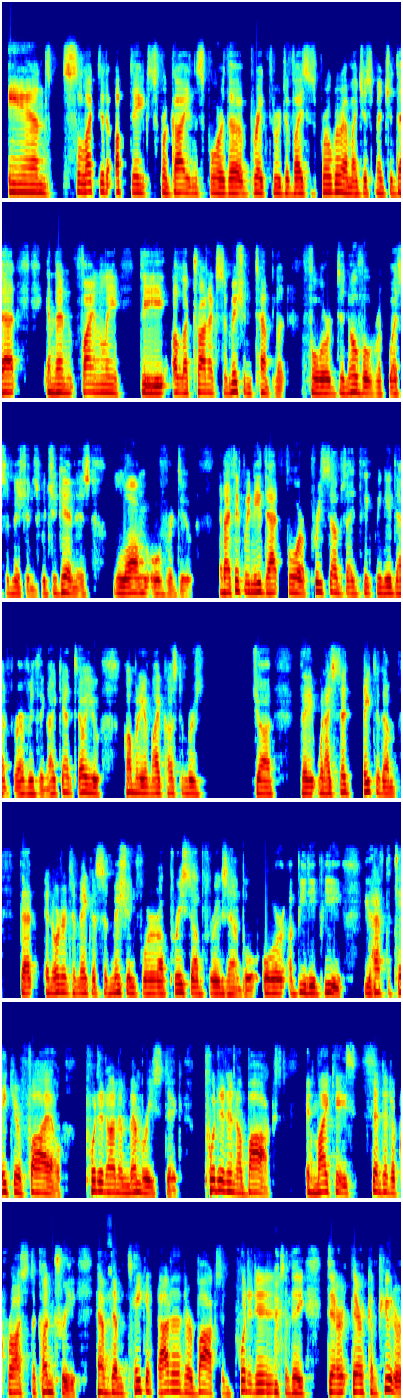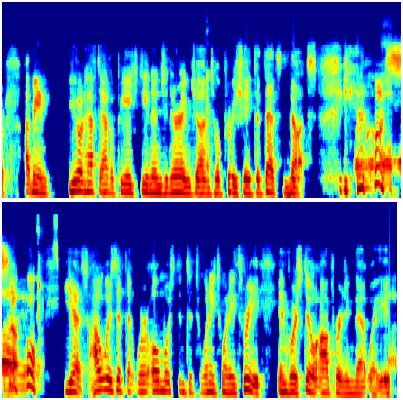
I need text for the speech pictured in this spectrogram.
and selected updates for guidance for the Breakthrough Devices program. I just mentioned that. And then finally, the electronic submission template for de novo request submissions, which again is long overdue. And I think we need that for pre subs. I think we need that for everything. I can't tell you how many of my customers, John, they when I said say to them that in order to make a submission for a pre sub, for example, or a BDP, you have to take your file, put it on a memory stick, put it in a box, in my case, send it across the country, have them take it out of their box and put it into the their their computer. I mean, you don't have to have a PhD in engineering, John, to appreciate that that's nuts. You know? uh, so, yes, how is it that we're almost into 2023 and we're still operating that way? It,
